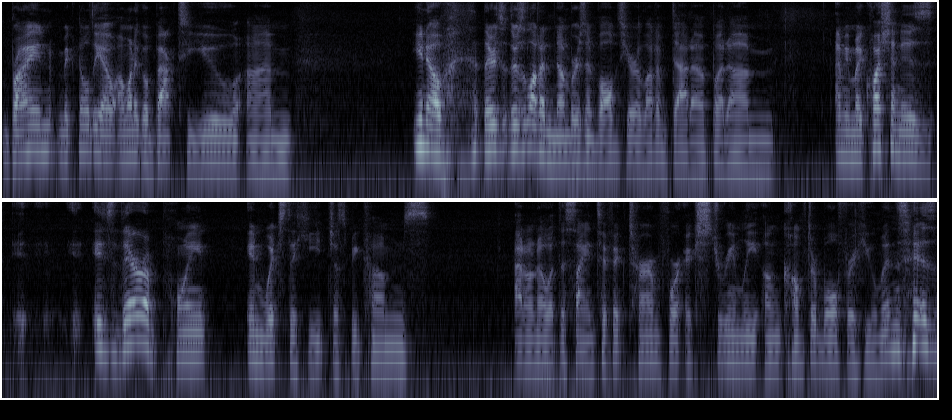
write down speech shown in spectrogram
Brian McNoldy, I, I want to go back to you. Um, you know, there's there's a lot of numbers involved here, a lot of data, but um, I mean, my question is, is there a point in which the heat just becomes I don't know what the scientific term for extremely uncomfortable for humans is,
